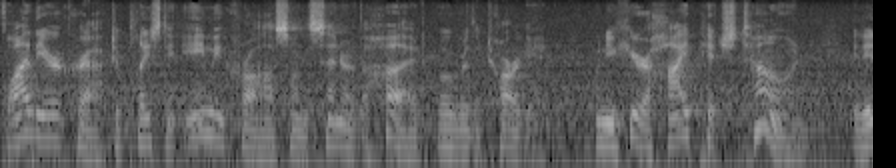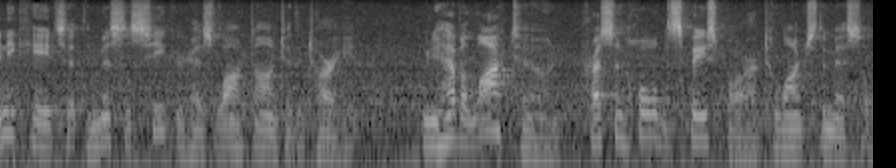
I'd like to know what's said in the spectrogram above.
Fly the aircraft to place the aiming cross on the center of the HUD over the target. When you hear a high-pitched tone, it indicates that the missile seeker has locked onto the target. When you have a lock tone, press and hold the spacebar to launch the missile.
